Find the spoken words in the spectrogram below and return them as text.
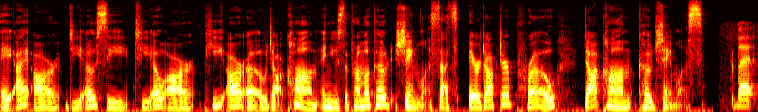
A I R D O C T O R P R O.com and use the promo code shameless. That's airdoctorpro.com, code shameless. But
